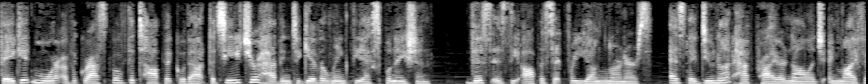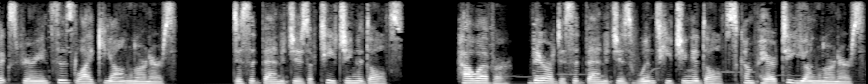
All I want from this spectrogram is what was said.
they get more of a grasp of the topic without the teacher having to give a lengthy explanation. This is the opposite for young learners, as they do not have prior knowledge and life experiences like young learners. Disadvantages of teaching adults. However, there are disadvantages when teaching adults compared to young learners.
